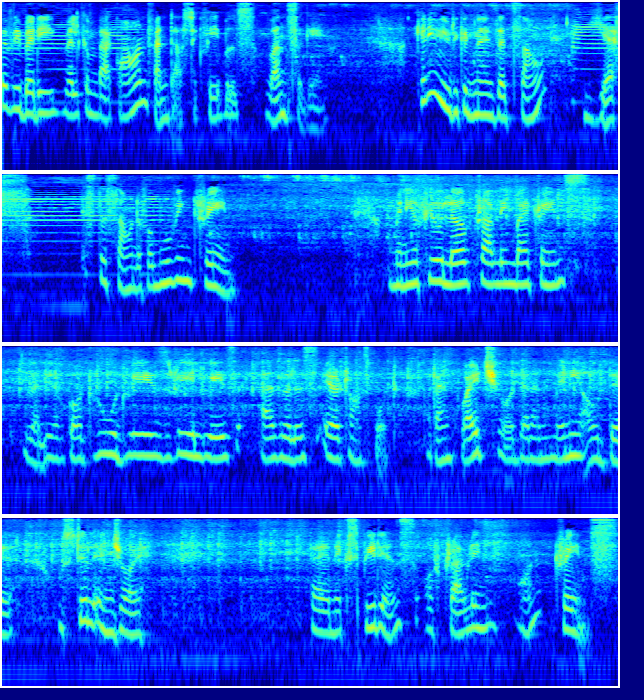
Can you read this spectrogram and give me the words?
Everybody. Welcome back on Fantastic Fables once again. Can you recognize that sound? Yes, it's the sound of a moving train. Many of you love traveling by trains. Well, you have got roadways, railways, as well as air transport. But I'm quite sure there are many out there who still enjoy an experience of traveling on trains.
